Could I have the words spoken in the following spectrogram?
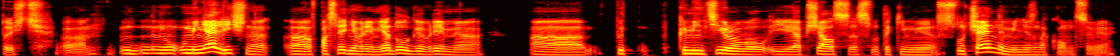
то есть ну, у меня лично а, в последнее время, я долгое время а, комментировал и общался с вот такими случайными незнакомцами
